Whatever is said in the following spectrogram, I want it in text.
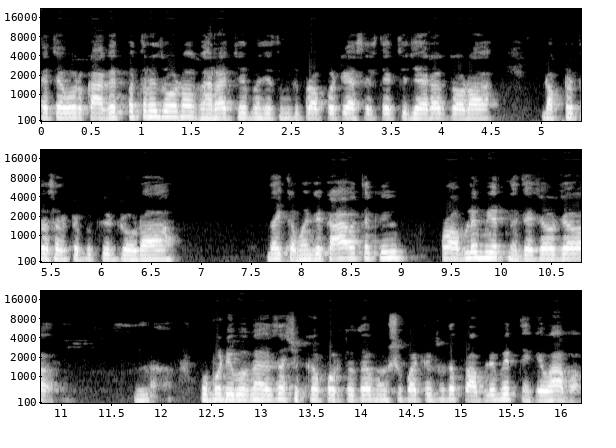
त्याच्यावर कागदपत्र जोडा घराचे म्हणजे तुमची प्रॉपर्टी असेल त्याची झेरॉक्स जोडा डॉक्टरचं सर्टिफिकेट जोडा. नाही का? म्हणजे काय होतं की प्रॉब्लेम येत नाही. त्याच्यावर जेव्हा उपनिबंधाचा शिक्का पडतो तेव्हा म्युन्सिपाल्टीसुद्धा प्रॉब्लेम येत नाही. की वा भाव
